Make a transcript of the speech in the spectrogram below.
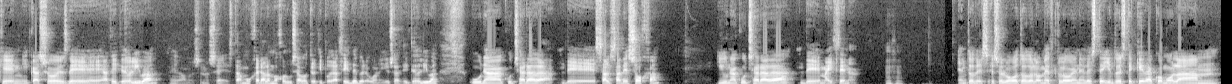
que en mi caso es de aceite de oliva, eh, vamos, no sé, esta mujer a lo mejor usaba otro tipo de aceite, pero bueno, yo uso aceite de oliva, una cucharada de salsa de soja y una cucharada de maicena. Entonces, eso luego todo lo mezclo en el este y entonces te queda como la, mm,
